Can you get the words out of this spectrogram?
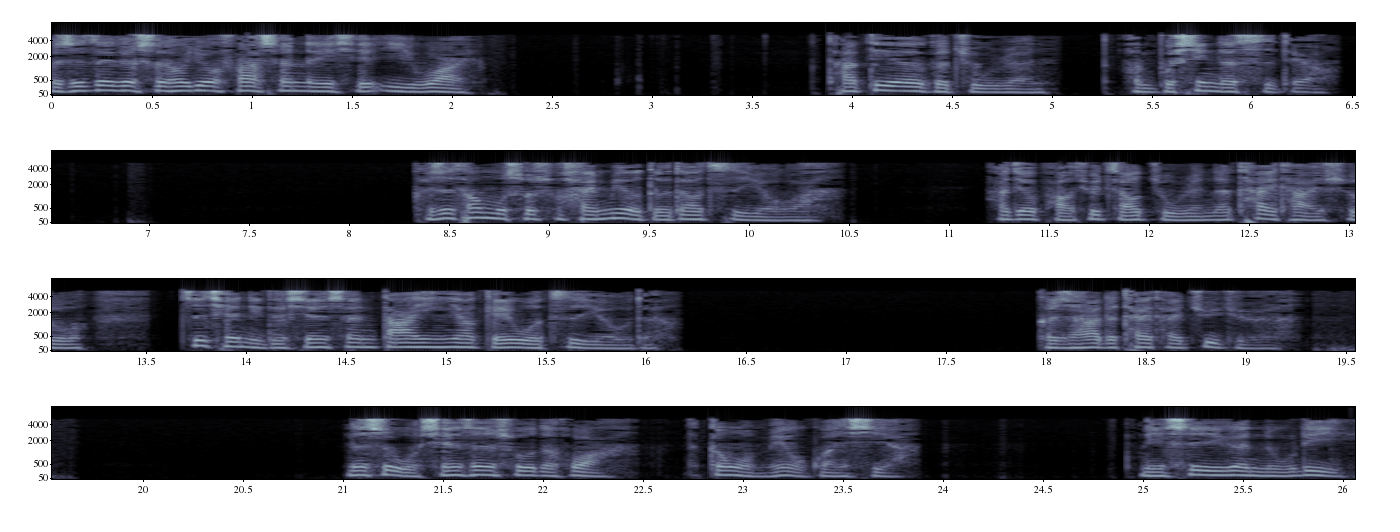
可是这个时候又发生了一些意外，他第二个主人很不幸的死掉。可是汤姆叔叔还没有得到自由啊，他就跑去找主人的太太说：“之前你的先生答应要给我自由的。”可是他的太太拒绝了，那是我先生说的话，跟我没有关系啊。你是一个奴隶，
